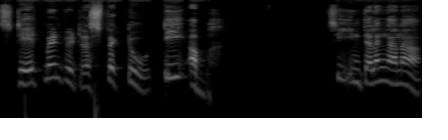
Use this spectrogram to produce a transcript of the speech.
statement with respect to T-Hub. See, in Telangana,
